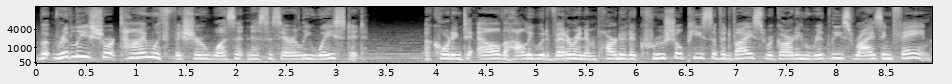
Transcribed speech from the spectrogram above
But Ridley's short time with Fisher wasn't necessarily wasted. According to Elle, the Hollywood veteran imparted a crucial piece of advice regarding Ridley's rising fame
